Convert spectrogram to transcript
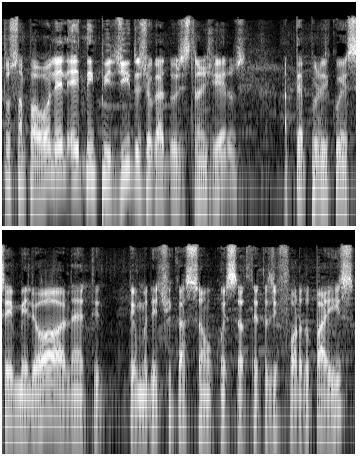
para o São Paulo. Ele, ele, tem pedido os jogadores estrangeiros, até por ele conhecer melhor, né, ter, ter uma identificação com esses atletas de fora do país.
